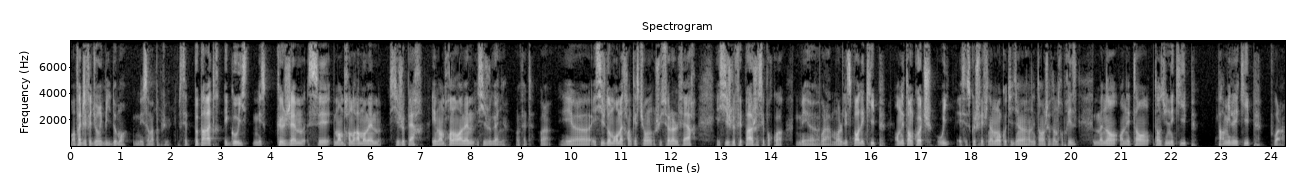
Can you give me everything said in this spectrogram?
En fait, j'ai fait du rugby deux mois, mais ça m'a pas plu. Ça peut paraître égoïste, mais ce que j'aime, c'est m'en prendre à moi-même si je perds et m'en prendre à moi-même si je gagne, en fait. Voilà. Et, euh, et si je dois me remettre en question, je suis seul à le faire. Et si je le fais pas, je sais pourquoi. Mais euh, voilà, moi, les sports d'équipe, en étant coach, oui, et c'est ce que je fais finalement au quotidien en étant chef d'entreprise. Maintenant, en étant dans une équipe, parmi l'équipe, voilà,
